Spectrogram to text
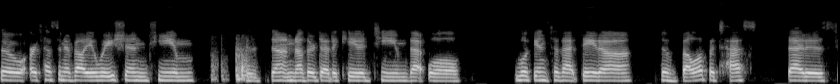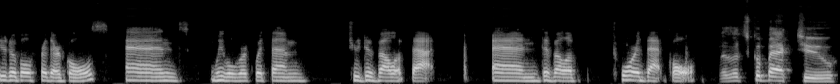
So our test and evaluation team has done another dedicated team that will look into that data, develop a test that is suitable for their goals, and we will work with them to develop that and develop toward that goal. Well, let's go back to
